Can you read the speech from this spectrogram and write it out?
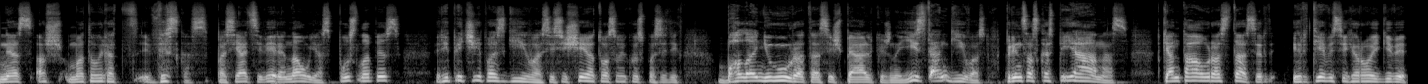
nes aš matau, kad viskas. Pas ją atsivėrė naujas puslapis, ripičipas gyvas, jis išėjo tuos vaikus pasitikti. Balaniūra tas iš pelkių, žinai, jis ten gyvas. Princas Kaspijanas, kentauras tas ir, ir tie visi herojai gyvi.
